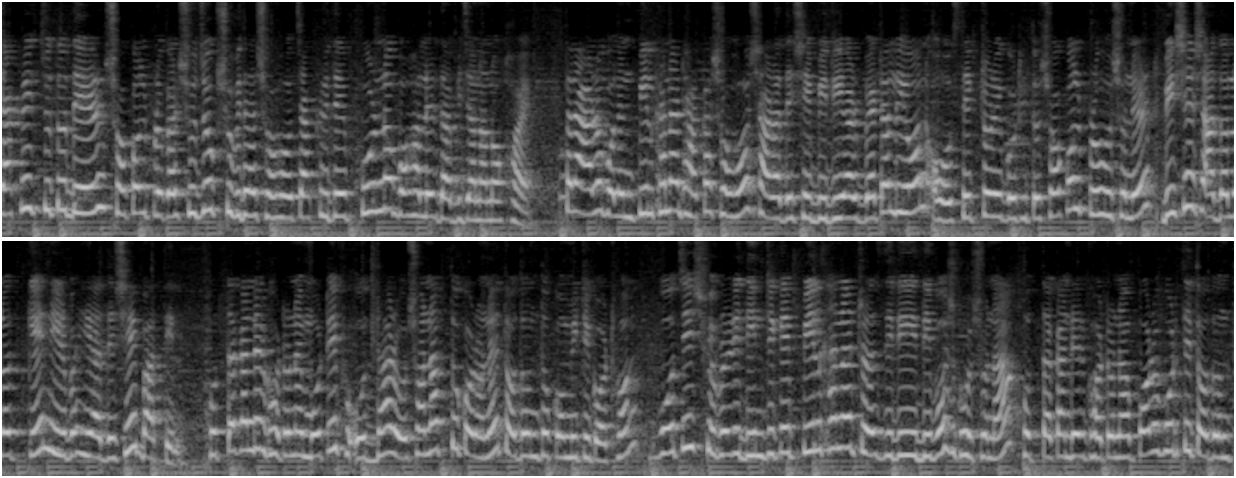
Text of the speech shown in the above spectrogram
চাকরিচ্যুতদের সকল প্রকার সুযোগ সুবিধা সহ চাকরিতে পূর্ণ বহালের দাবি জানানো হয়। তারা আরও বলেন, পিলখানা, ঢাকা সহ সারা দেশে বিডিআর ব্যাটালিয়ন ও সেক্টরে গঠিত সকল প্রহসনের বিশেষ আদালতকে নির্বাহী আদেশে বাতিল। হত্যাকাণ্ডের ঘটনায় মোটিভ উদ্ধার ও শনাক্তকরণে তদন্ত কমিটি গঠন। পঁচিশ ফেব্রুয়ারি দিনটিকে পিলখানা ট্রাজেডি দিবস ঘোষণা। হত্যাকাণ্ডের ঘটনা পরবর্তী তদন্ত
